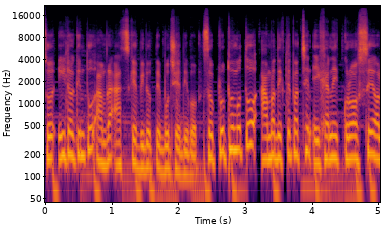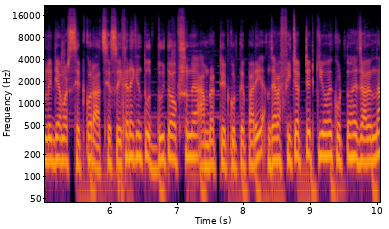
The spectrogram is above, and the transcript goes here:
সো এইটাও কিন্তু আমরা আজকে ভিডিওতে বুঝিয়ে দিব। সো প্রথমত আমরা দেখতে পাচ্ছেন এখানে ক্রসে অলরেডি আমার সেট করা আছে। সো এখানে কিন্তু দুইটা অপশনে আমরা ট্রেড করতে পারি। যারা ফিচার ট্রেড কীভাবে করতে হয় জানেন না?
